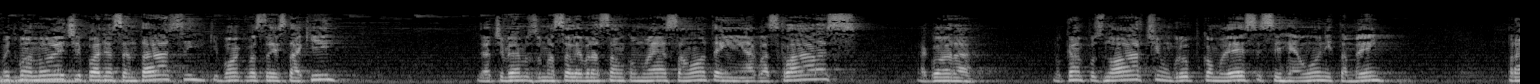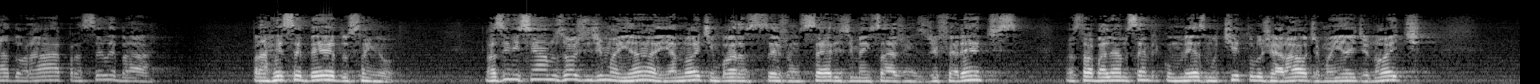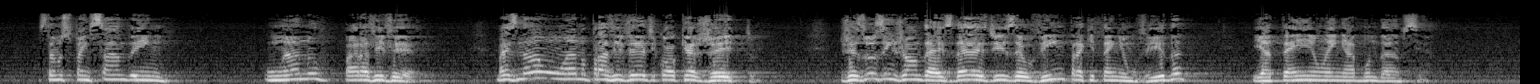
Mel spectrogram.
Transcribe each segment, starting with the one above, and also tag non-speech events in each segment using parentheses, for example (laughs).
Muito boa noite, podem assentar-se. Que bom que você está aqui. Já tivemos uma celebração como essa ontem em Águas Claras. Agora, no Campus Norte, um grupo como esse se reúne também para adorar, para celebrar, para receber do Senhor. Nós iniciamos hoje de manhã e à noite, embora sejam séries de mensagens diferentes, nós trabalhamos sempre com o mesmo título geral, de manhã e de noite. Estamos pensando em um ano para viver, mas não um ano para viver de qualquer jeito. Jesus em João 10,10 10 diz: Eu vim para que tenham vida e a tenham em abundância.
